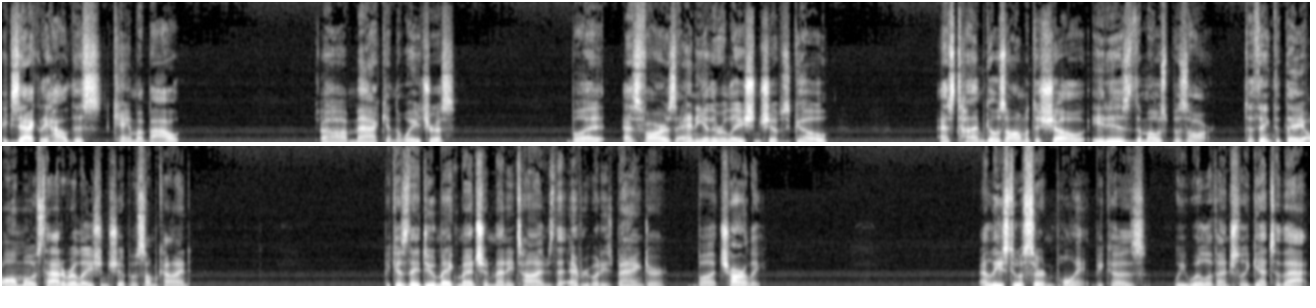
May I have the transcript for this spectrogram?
exactly how this came about, uh, Mac and the waitress, but as far as any of the relationships go, as time goes on with the show, it is the most bizarre to think that they almost had a relationship of some kind. Because they do make mention many times that everybody's banged her, but Charlie. At least to a certain point, because we will eventually get to that.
